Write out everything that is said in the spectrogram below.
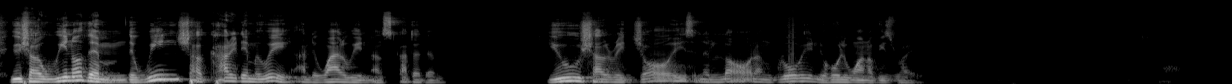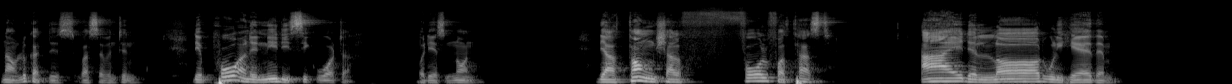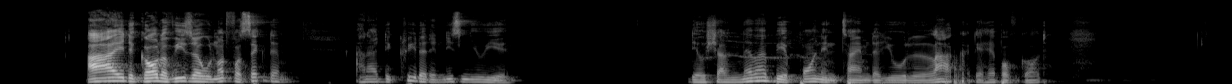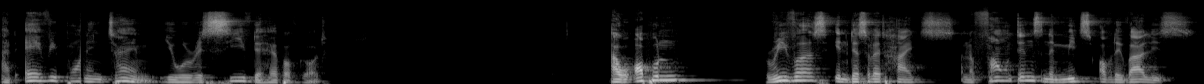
You shall winnow them, the wind shall carry them away, and the wild wind and scatter them. You shall rejoice in the Lord and glory in the Holy One of Israel. Now look at this, verse 17. The poor and the needy seek water, but there's none. Their tongue shall fall for thirst. I, the Lord, will hear them. I, the God of Israel, will not forsake them. And I decree that in this new year, there shall never be a point in time that you will lack the help of God. At every point in time, you will receive the help of God. I will open rivers in desolate heights and fountains in the midst of the valleys.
